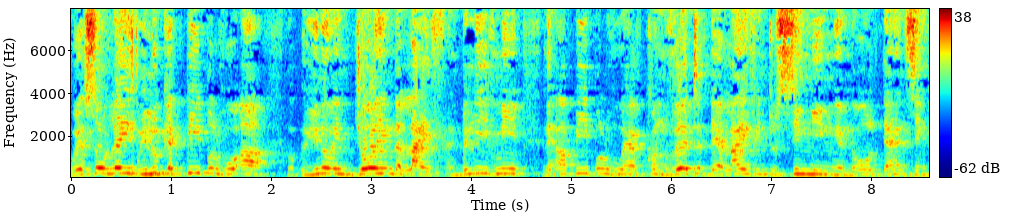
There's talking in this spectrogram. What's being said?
we're so lazy. We look at people who are, you know, enjoying the life. And believe me, there are people who have converted their life into singing and all dancing.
